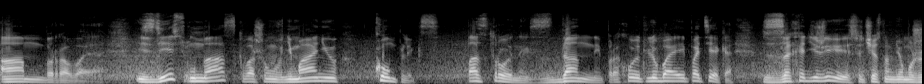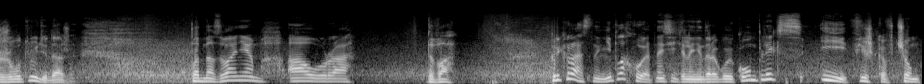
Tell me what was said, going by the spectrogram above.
Амбровая. И здесь у нас, к вашему вниманию, комплекс построенный, сданный, проходит любая ипотека. Заходи, живи, если честно, в нем уже живут люди даже. Под названием Аура-2. Прекрасный, неплохой, относительно недорогой комплекс. И фишка в чем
